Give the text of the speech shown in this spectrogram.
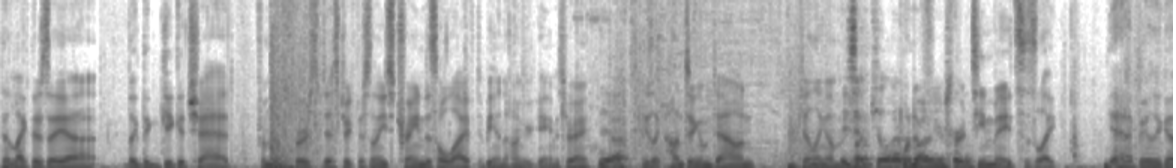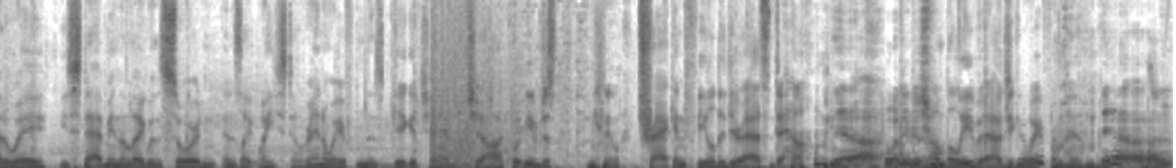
Then like there's a uh, like the Giga Chad from the first district or something. He's trained his whole life to be in the Hunger Games, right? Yeah. He's like hunting him down, killing him. He's, like, killing One everybody or of her something. teammates is like, "Yeah, I barely got away. He stabbed me in the leg with a sword." And, and it's like, "Wait, you still ran away from this Giga Chad jock? Wouldn't you have just, you know, track and fielded your ass down?" Yeah. Wouldn't I just. don't believe it. How'd you get away from him? Yeah. I-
